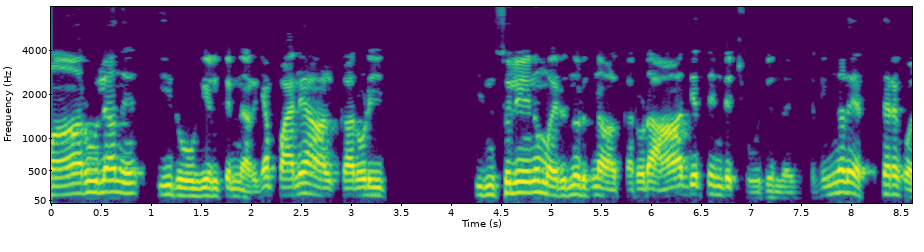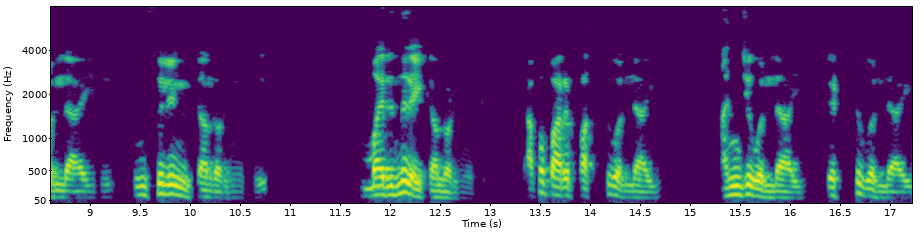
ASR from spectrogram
മാറൂല എന്ന് ഈ രോഗികൾക്ക് തന്നെ അറിയാം. പല ആൾക്കാരോട് ഈ ഇൻസുലിനും മരുന്നെടുക്കുന്ന ആൾക്കാരോട് ആദ്യത്തെ ചോദ്യം എന്താ വെച്ചാൽ നിങ്ങൾ എത്ര കൊല്ലായി ഇത് ഇൻസുലിൻ എടുക്കാൻ തുടങ്ങിയിട്ട്? മരുന്ന് കഴിക്കാൻ തുടങ്ങിയിട്ട്? അപ്പോൾ പറയും പത്ത് കൊല്ലായി അഞ്ച് കൊല്ലായി എട്ട് കൊല്ലായി.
